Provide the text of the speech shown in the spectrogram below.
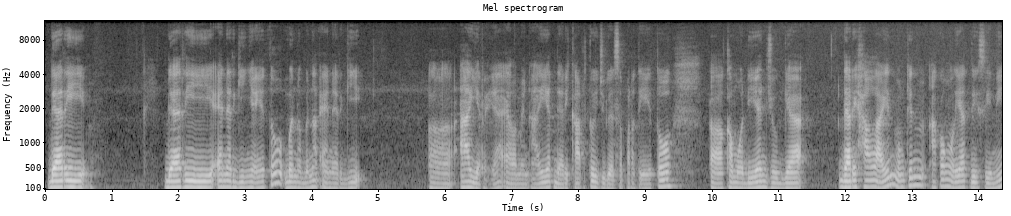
dari dari energinya itu benar-benar energi uh, air ya, elemen air dari kartu juga seperti itu. Uh, kemudian juga dari hal lain mungkin aku ngelihat di sini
